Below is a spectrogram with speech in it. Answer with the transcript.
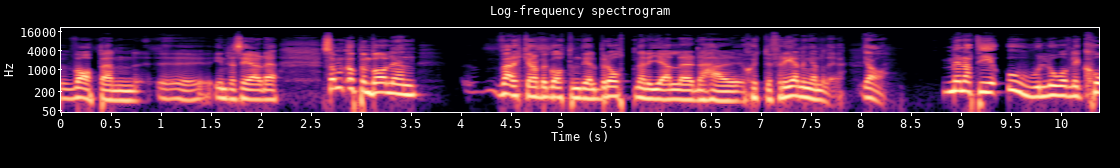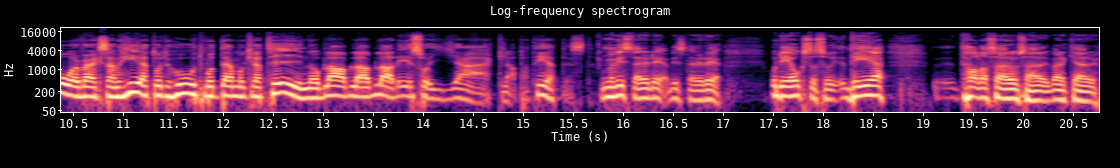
vapenintresserade, eh, som uppenbarligen verkar ha begått en del brott när det gäller det här skytteföreningen och det. Ja. Men att det är olovlig kårverksamhet och ett hot mot demokratin och bla bla bla, det är så jäkla patetiskt. Men visst är det det, visst är det det. Och det är också så, det talas här om så här, verkar,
